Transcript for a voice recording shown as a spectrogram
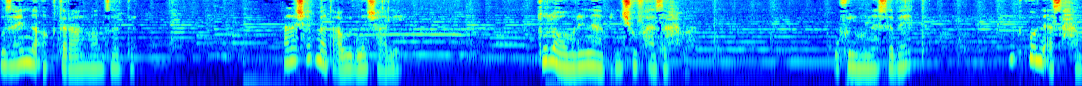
وزعلنا أكتر على المنظر ده. علشان ما تعودناش عليه. طول عمرنا بنشوفها زحمة. وفي المناسبات بتكون أزحم.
